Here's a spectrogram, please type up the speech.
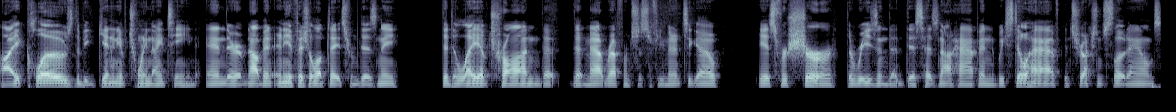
I closed the beginning of 2019, and there have not been any official updates from Disney. The delay of Tron that, that Matt referenced just a few minutes ago is for sure the reason that this has not happened. We still have construction slowdowns.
